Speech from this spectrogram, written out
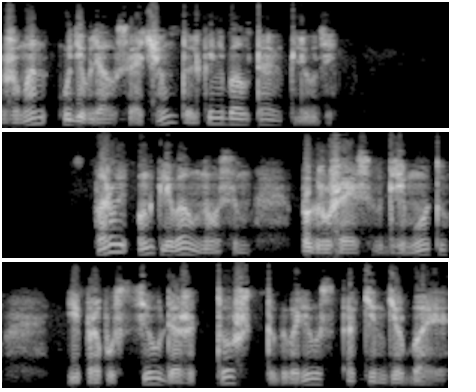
Жуман удивлялся, о чем только не болтают люди. Порой он клевал носом, погружаясь в дремоту, и пропустил даже то, что говорилось о Кингербае.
